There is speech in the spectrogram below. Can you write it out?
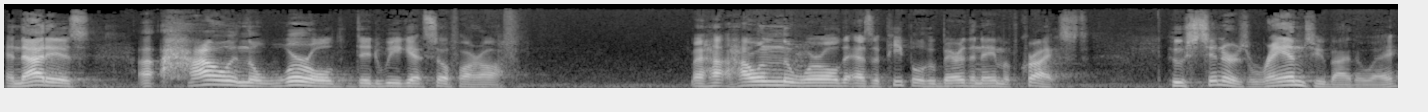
And that is, uh, how in the world did we get so far off? How, how in the world, as a people who bear the name of Christ, who sinners ran to, by the way,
